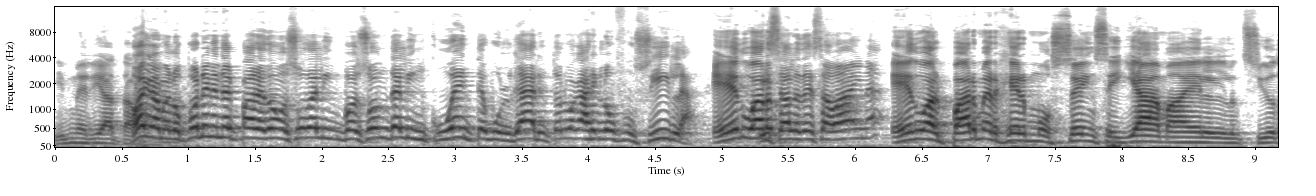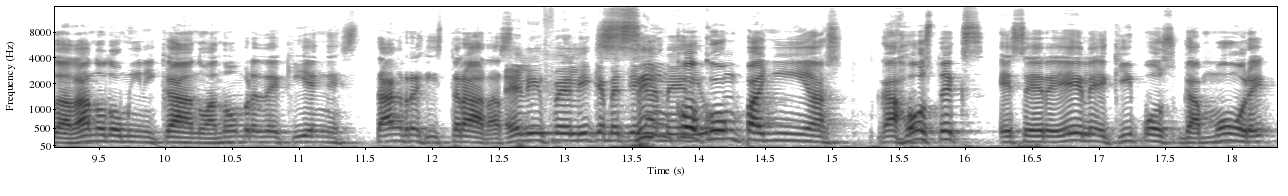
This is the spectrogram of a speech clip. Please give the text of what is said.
Inmediatamente. Oiga, me lo ponen en el paredón, son, delin- son delincuentes vulgares, usted lo agarra y lo fusila. Edward- y sale de esa vaina. Edward Palmer Germosén se llama el ciudadano dominicano a nombre de quien están registradas El infeliz que me tiene cinco medio. compañías, Gajostex SRL, Equipos Gamore,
